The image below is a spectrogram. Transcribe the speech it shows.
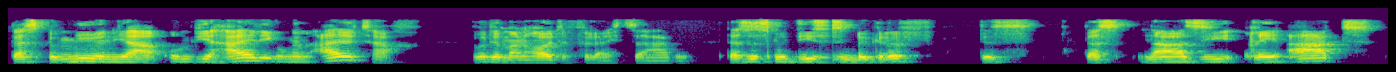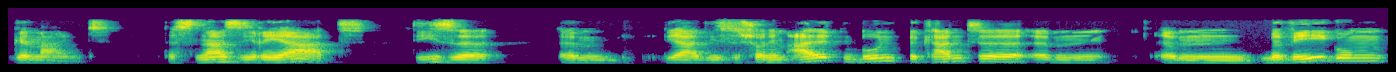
das Bemühen ja um die Heiligung im Alltag, würde man heute vielleicht sagen. Das ist mit diesem Begriff des, das Nazireat gemeint. Das Nazireat, diese, ähm, ja, diese schon im alten Bund bekannte ähm, ähm, Bewegung,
